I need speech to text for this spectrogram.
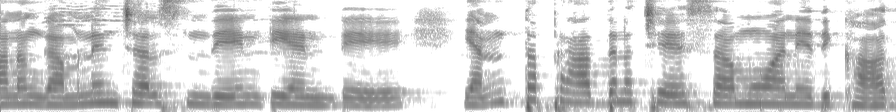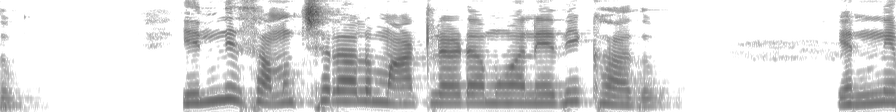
మనం గమనించాల్సింది ఏంటి అంటే ఎంత ప్రార్థన చేస్తాము అనేది కాదు. ఎన్ని సంవత్సరాలు మాట్లాడాము అనేది కాదు. ఎన్ని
